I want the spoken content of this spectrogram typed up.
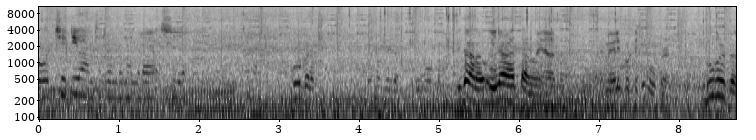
ഇതൊക്കെ ബോച്ചറ്റി വാങ്ങിച്ചിട്ടുണ്ട് നമ്മുടെ ശിവ ഇതാണോ? ഇതിനകത്താണോ? മേളിൽ പൊട്ടിച്ച് മൂക്കണം ഗൂഗിൾ പേ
